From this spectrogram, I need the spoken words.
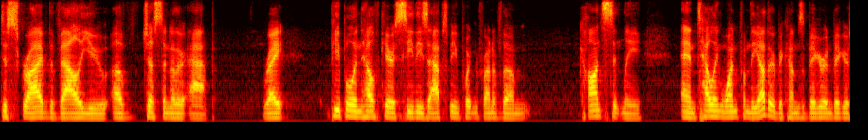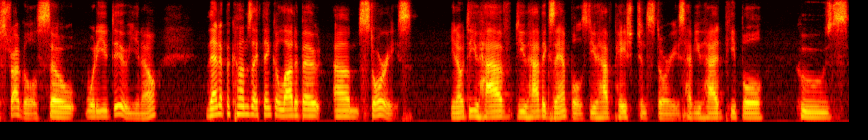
describe the value of just another app, right? People in healthcare see these apps being put in front of them constantly, and telling one from the other becomes a bigger and bigger struggle. So, what do you do? You know, then it becomes, I think, a lot about um, stories. You know, do you have do you have examples? Do you have patient stories? Have you had people whose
